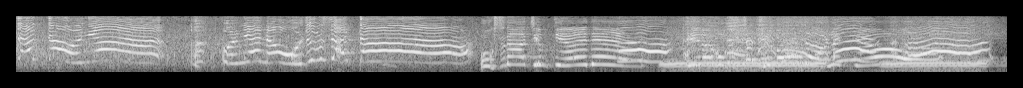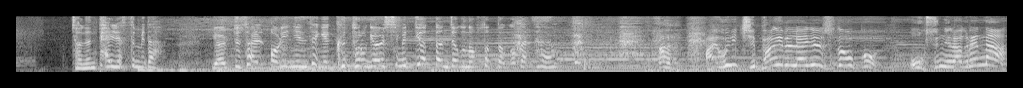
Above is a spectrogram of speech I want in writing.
쌌다, 언니야! 언니야, 나 오줌 쌌다! 옥순아 지금 뛰어야 돼 뛰라고 기차 출발한다 얼른 뛰어 저는 달렸습니다. 12살 어린 인생에 그토록 열심히 뛰었던 적은 없었던 것 같아요. 아, 아이고 이 지팡이를 내줄 수도 없고 옥순이라 그랬나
